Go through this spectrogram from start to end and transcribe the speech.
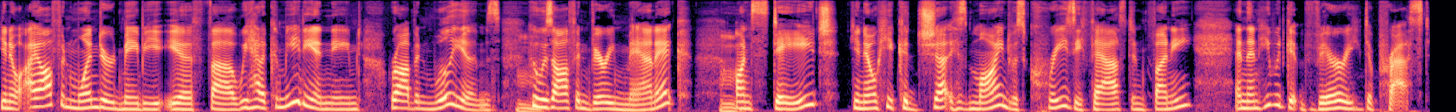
you know, I often wondered maybe if uh, we had a comedian named Robin Williams, mm. who was often very manic mm. on stage. You know, he could just, his mind was crazy fast and funny. And then he would get very depressed.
